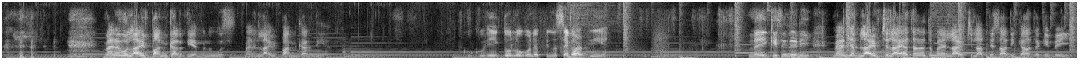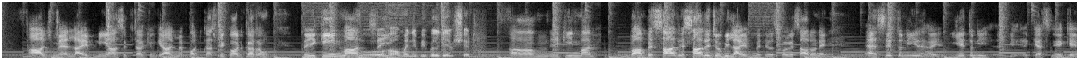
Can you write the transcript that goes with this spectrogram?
میں نے وہ لائف بند کر دیا منوس میں نے لائف بند کر دیا ایک دو لوگوں نے اپنی نسیں کاٹ لی ہیں۔ نہیں کسی نے نہیں۔ میں نے جب لائیو چلایا تھا نا تو میں نے لائیو چلاتے ساتھ ہی کہا تھا کہ بھائی آج میں لائیو نہیں آ سکتا کیونکہ آج میں پوڈ کاسٹ ریکارڈ کر رہا ہوں۔ تو یقین مان how many people give shit یقین مان وہاں پہ سارے سارے جو بھی لائیو میں تھے اس وقت ساروں نے ایسے تو نہیں یہ تو نہیں کیسے کہ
